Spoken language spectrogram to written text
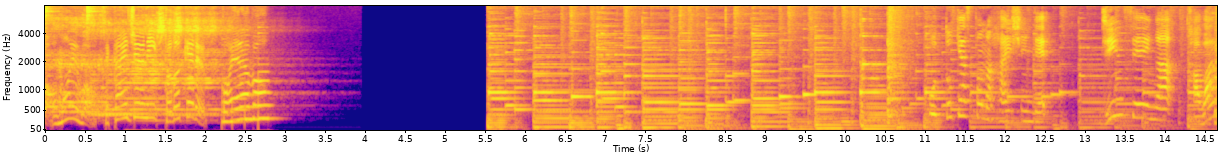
を思いを世界中に届ける。コエラボ。ポッドキャストの配信で人生が変わる。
